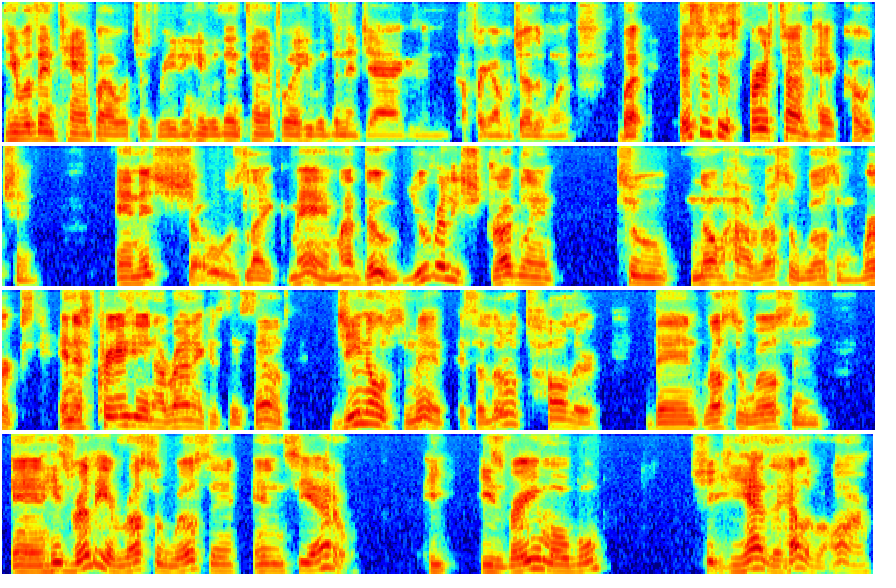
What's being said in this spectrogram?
he was in Tampa, which is reading. He was in Tampa. He was in the Jags, and I forgot which other one. But this is his first time head coaching, and it shows like, man, my dude, you're really struggling to know how Russell Wilson works. And as crazy and ironic as this sounds, Geno Smith is a little taller than Russell Wilson, and he's really a Russell Wilson in Seattle. He he's very mobile. She, he has a hell of an arm,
